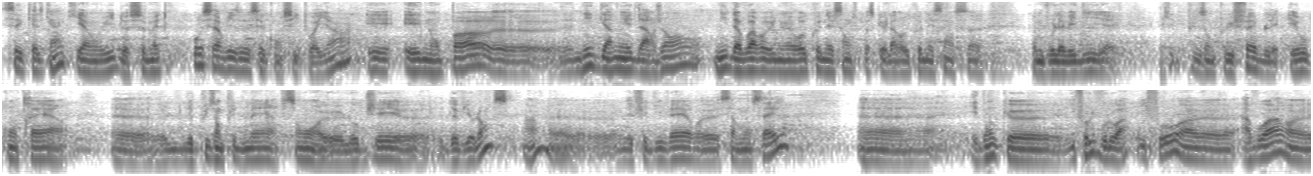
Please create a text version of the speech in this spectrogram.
c'est quelqu'un qui a envie de se mettre au service de ses concitoyens et, non pas euh, ni de gagner de l'argent, ni d'avoir une reconnaissance, parce que la reconnaissance, euh, comme vous l'avez dit, est de plus en plus faible et au contraire, euh, de plus en plus de maires sont l'objet de violences. hein, les faits divers s'amoncellent. Et donc, euh, il faut le vouloir. Il faut euh, avoir euh,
